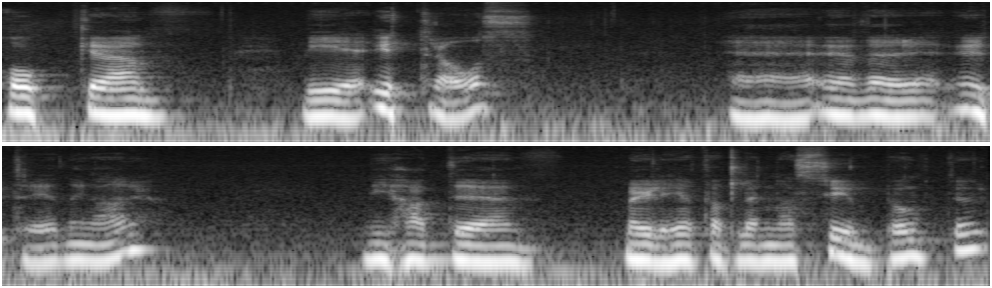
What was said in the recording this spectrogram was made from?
och eh, vi yttrade oss eh, över utredningar. Vi hade möjlighet att lämna synpunkter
